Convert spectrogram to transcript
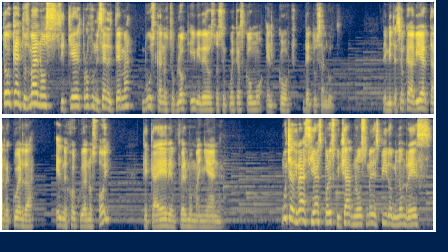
Todo cae en tus manos. Si quieres profundizar en el tema, busca nuestro blog y videos. Nos encuentras como el coach de tu salud. La invitación queda abierta, recuerda, es mejor cuidarnos hoy que caer enfermo mañana. Muchas gracias por escucharnos, me despido, mi nombre es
